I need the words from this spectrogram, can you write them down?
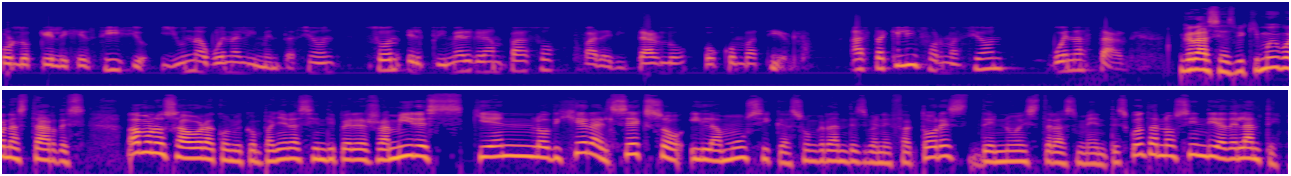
por lo que el ejercicio y una buena alimentación son el primer gran paso para evitarlo o combatirlo. Hasta aquí la información. Buenas tardes. Gracias, Vicky. Muy buenas tardes. Vámonos ahora con mi compañera Cindy Pérez Ramírez, quien lo dijera, el sexo y la música son grandes benefactores de nuestras mentes. Cuéntanos, Cindy, adelante.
